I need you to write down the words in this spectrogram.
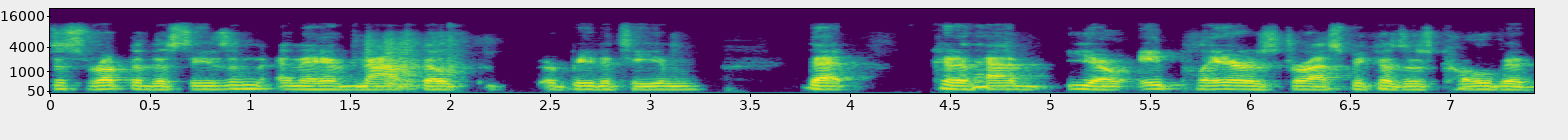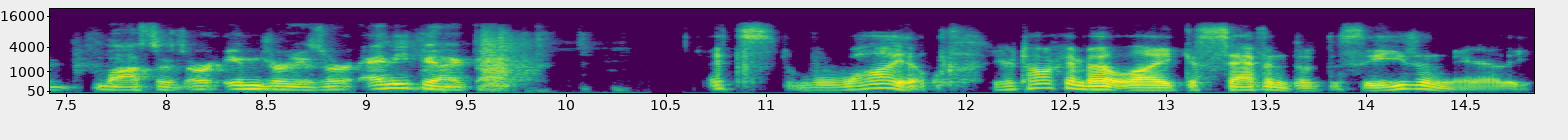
disrupted the season and they have not built or beat a team that could have had, you know, eight players dressed because there's COVID losses or injuries or anything like that. It's wild. You're talking about like a seventh of the season nearly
